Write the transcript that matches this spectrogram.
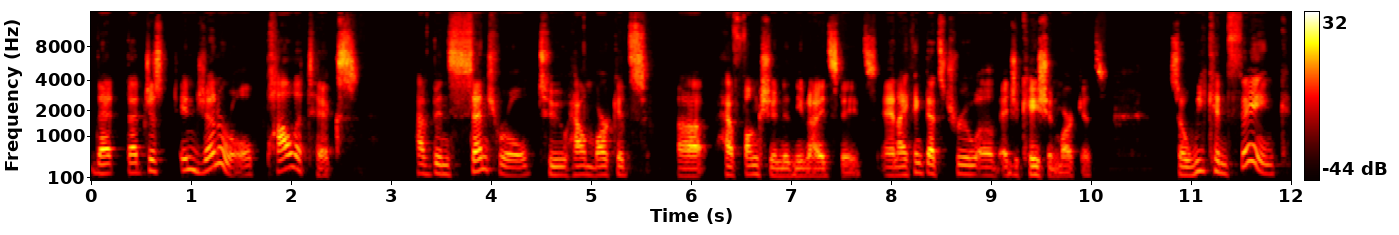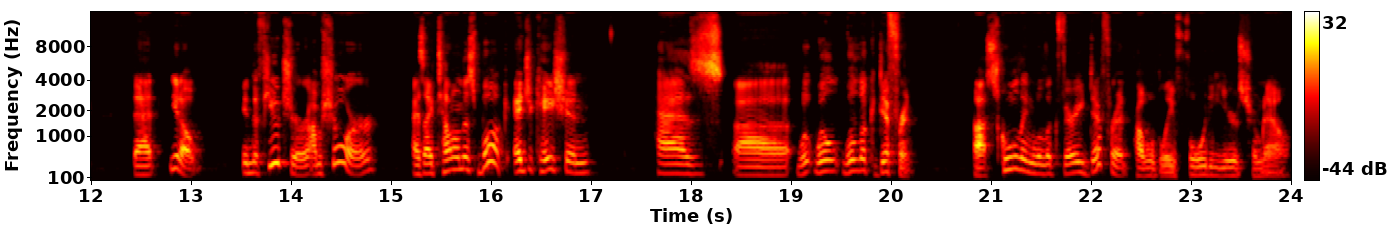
that that just in general politics have been central to how markets uh, have functioned in the United States, and I think that's true of education markets. So we can think that you know in the future, I'm sure, as I tell in this book, education has uh, will will look different. Uh, schooling will look very different probably 40 years from now,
